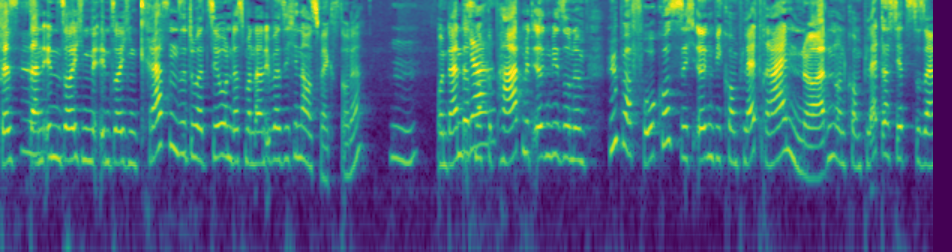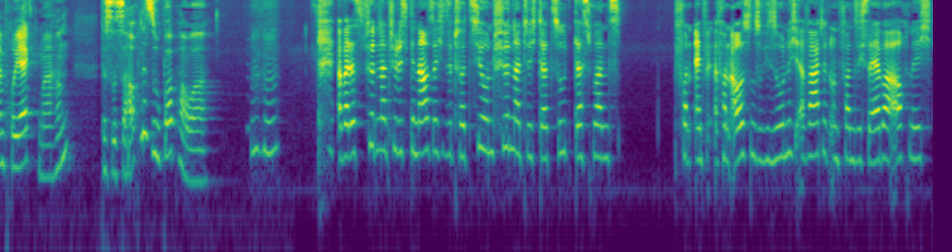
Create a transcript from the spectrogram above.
dass dann in solchen, in solchen krassen Situationen, dass man dann über sich hinauswächst, oder? Mhm. Und dann das ja. noch gepaart mit irgendwie so einem Hyperfokus, sich irgendwie komplett rein nörden und komplett das jetzt zu seinem Projekt machen. Das ist auch eine Superpower. Mhm. Aber das führt natürlich, genau solche Situationen führen natürlich dazu, dass man es von, von außen sowieso nicht erwartet und von sich selber auch nicht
